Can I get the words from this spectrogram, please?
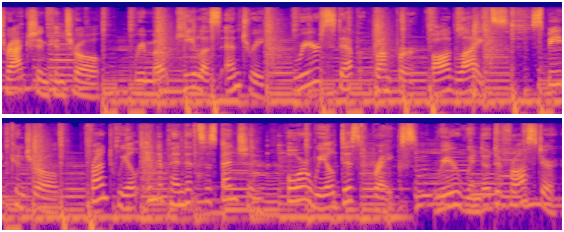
traction control, remote keyless entry, rear step bumper, fog lights, speed control, front wheel independent suspension, four wheel disc brakes, rear window defroster.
